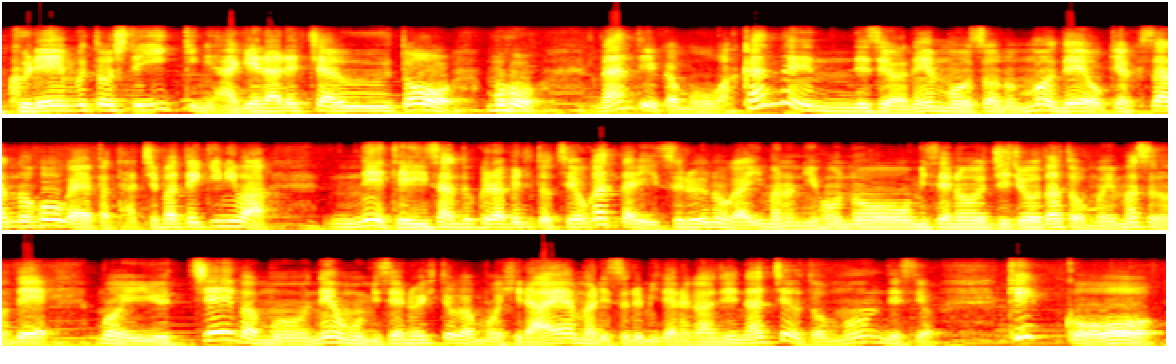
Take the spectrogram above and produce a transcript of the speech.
クレームとして一気に上げられちゃうと、もう、なんていうかもうわかんないんですよね。もうその、もうで、お客さんの方がやっぱ立場的には、ね、店員さんと比べると強かったりするのが今の日本のお店の事情だと思いますので、もう言っちゃえばもうね、お店の人がもう平謝りするみたいな感じになっちゃうと思うんですよ。結構、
